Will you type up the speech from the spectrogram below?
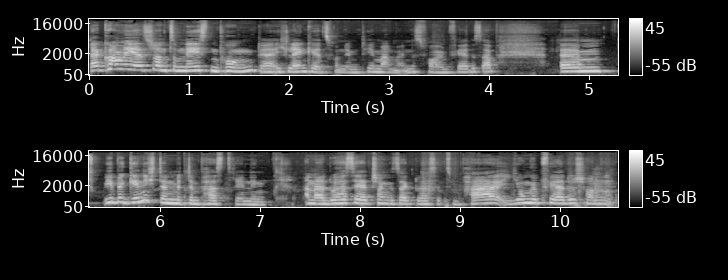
da kommen wir jetzt schon zum nächsten Punkt. Ja, ich lenke jetzt von dem Thema meines faulen Pferdes ab. Ähm, wie beginne ich denn mit dem Passtraining? Anna, du hast ja jetzt schon gesagt, du hast jetzt ein paar junge Pferde schon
